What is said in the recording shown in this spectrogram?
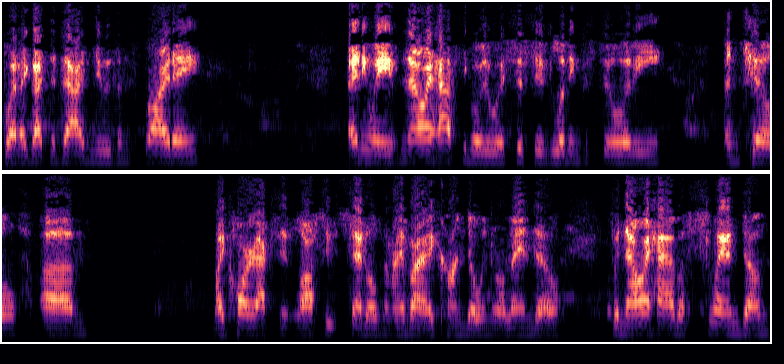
But I got the bad news on Friday. Anyways, now I have to go to assisted living facility until um, my car accident lawsuit settles and I buy a condo in Orlando. But now I have a slam dunk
